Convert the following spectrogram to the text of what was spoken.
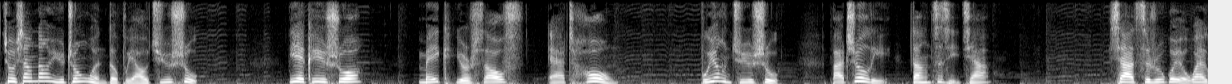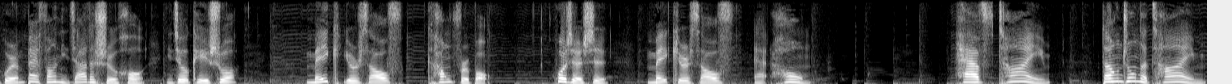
就相当于中文的“不要拘束”。你也可以说 "make yourself at home"，不用拘束，把这里当自己家。 下次如果有外国人拜访你家的时候，你就可以说 "Make yourself comfortable"，或者是 "Make yourself at home"。Have time 当中的 time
